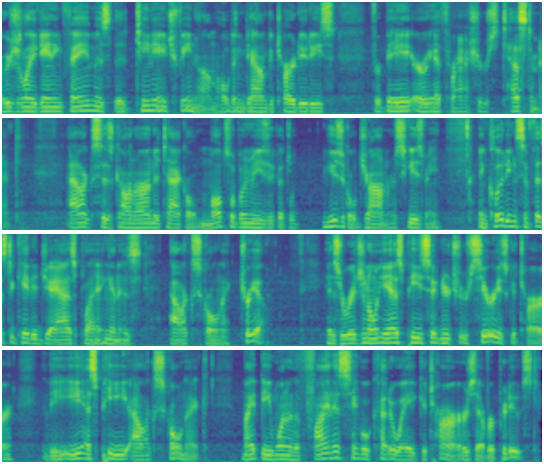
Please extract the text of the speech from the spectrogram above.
Originally gaining fame as the teenage phenom holding down guitar duties for Bay Area thrashers Testament Alex has gone on to tackle multiple musical musical genre, excuse me, including sophisticated jazz playing in his Alex Skolnick trio. His original ESP signature series guitar, the ESP Alex Skolnick, might be one of the finest single cutaway guitars ever produced.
